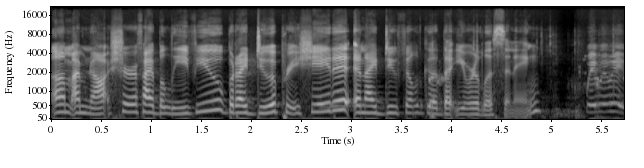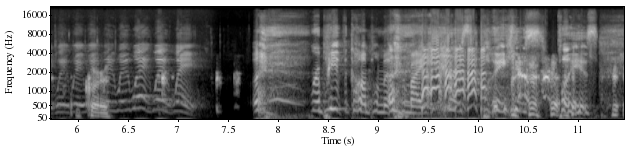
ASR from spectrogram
Um, I'm not sure if I believe you, but I do appreciate it, and I do feel good that you were listening. Wait, wait, wait, wait, wait, course. wait, wait, wait, wait, wait. Repeat the compliment for my ears, please, please.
